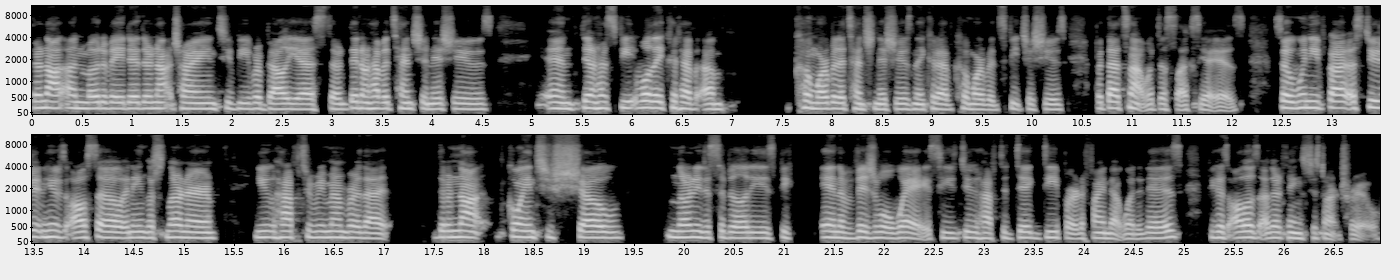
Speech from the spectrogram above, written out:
They're not unmotivated. They're not trying to be rebellious. They're, they do not have attention issues, and they don't have speech. Well, they could have um, comorbid attention issues and they could have comorbid speech issues, but that's not what dyslexia is. So when you've got a student who's also an English learner, you have to remember that they're not going to show learning disabilities be- in a visual way. So you do have to dig deeper to find out what it is because all those other things just aren't true.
